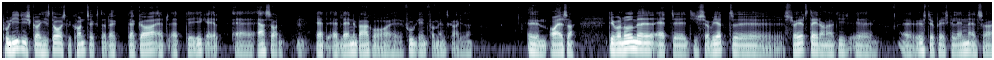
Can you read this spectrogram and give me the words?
politiske og historiske kontekster, der, der gør, at, at det ikke er, er sådan, mm. at, at lande bare går øh, fuldt ind for menneskerettigheder. Øhm, og altså, det var noget med, at øh, de sovjet, øh, sovjetstaterne og de øh, øh østeuropæiske lande, altså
